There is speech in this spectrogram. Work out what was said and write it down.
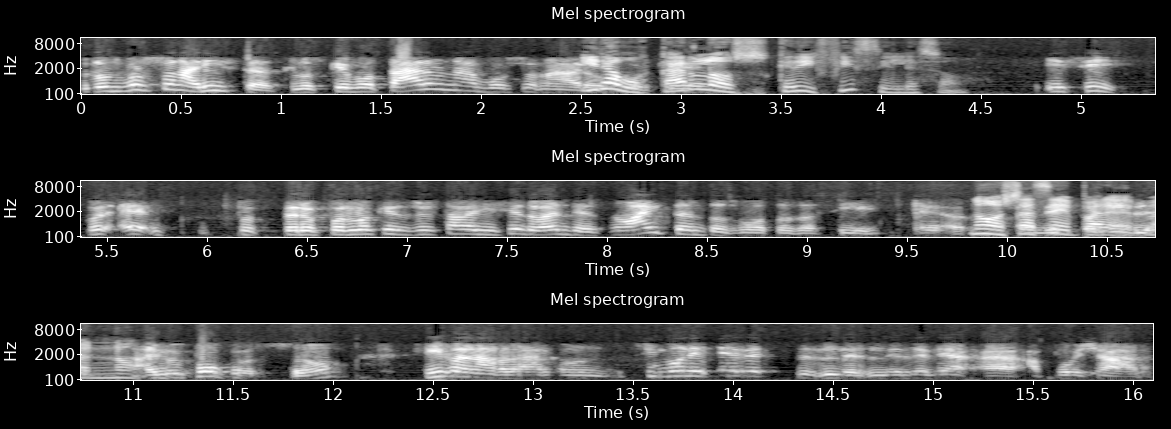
Los bolsonaristas, los que votaron a Bolsonaro. ¿Ir a buscarlos? Qué difícil eso. Y sí, eh, pero por lo que yo estaba diciendo antes, no hay tantos votos así. Eh, no, ya sé, para, no. Hay muy pocos, ¿no? Si van a hablar con... Simone Tebet le, debe apoyar.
